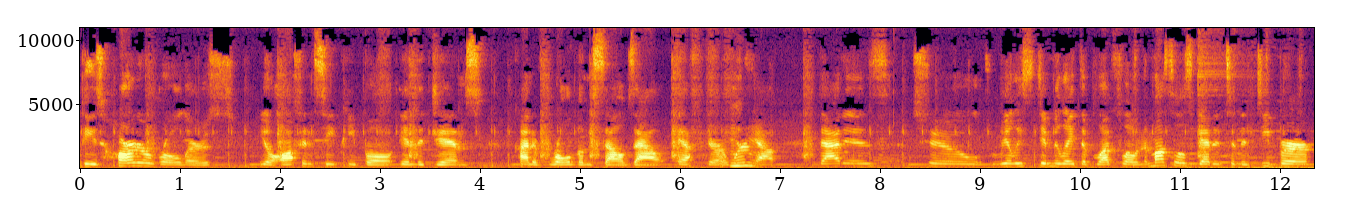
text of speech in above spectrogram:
these harder rollers, you'll often see people in the gyms kind of roll themselves out after a Mhm. workout. That is to really stimulate the blood flow in the muscles, get into the deeper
